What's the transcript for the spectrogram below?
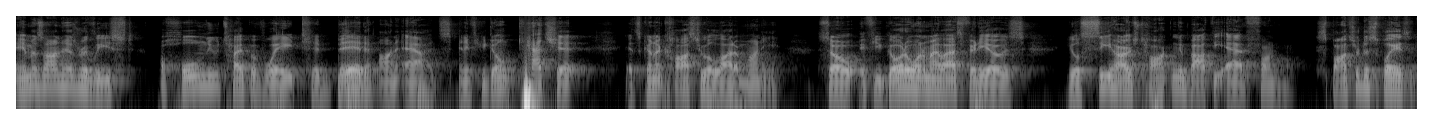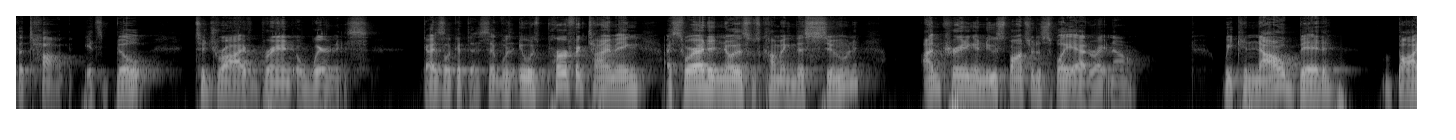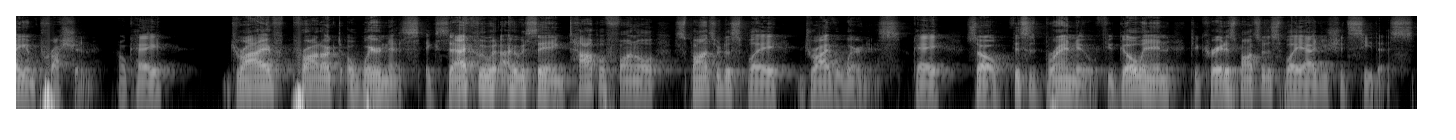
Amazon has released a whole new type of way to bid on ads. And if you don't catch it, it's going to cost you a lot of money. So if you go to one of my last videos, you'll see how I was talking about the ad funnel. Sponsored display is at the top. It's built to drive brand awareness. Guys, look at this. It was it was perfect timing. I swear I didn't know this was coming this soon. I'm creating a new sponsor display ad right now. We can now bid by impression, okay? Drive product awareness. Exactly what I was saying. Top of funnel, sponsor display, drive awareness. Okay. So this is brand new. If you go in to create a sponsor display ad, you should see this.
